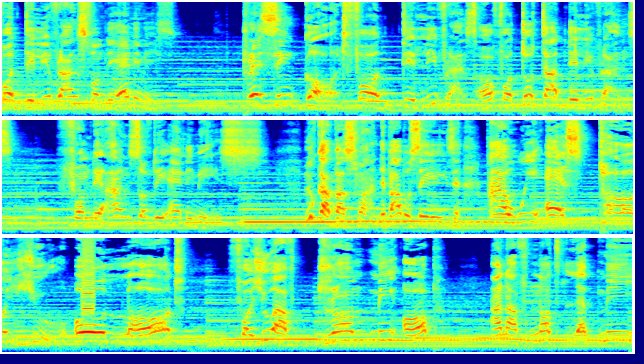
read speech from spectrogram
for deliverance from the enemies praising God for deliverance or for total deliverance from the hands of the enemies. Look at verse 1. The Bible says, I will extol you, O Lord, for you have drawn me up and have not let me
